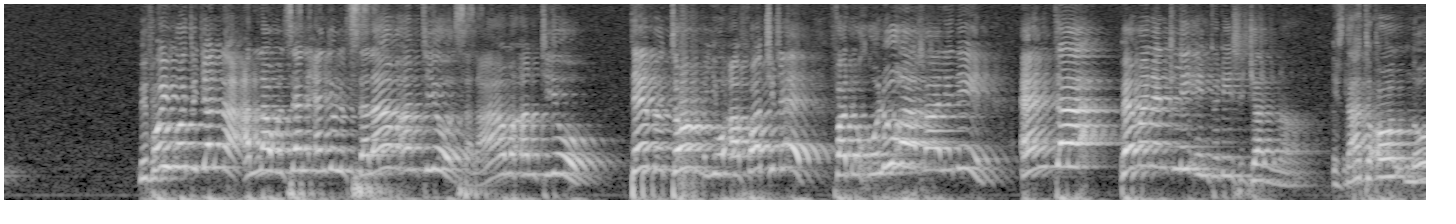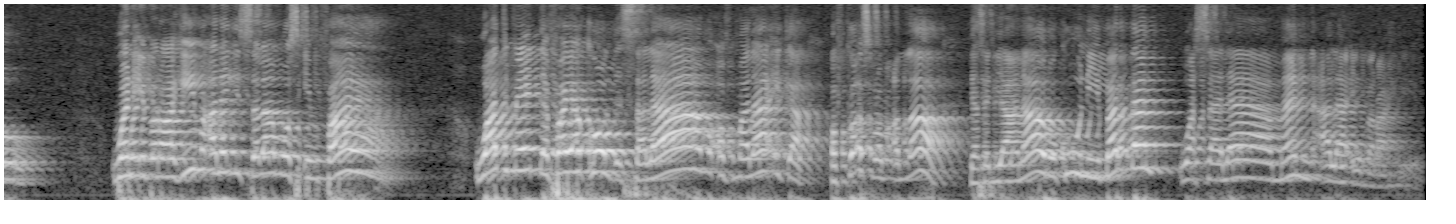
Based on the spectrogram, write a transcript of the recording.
Before you go to Jannah, Allah will send angels salam unto you, salam unto you. Tibtum, you are fortunate. Fadkhuluha khalidin. Enter permanently into this Jannah. Is that all? No. When Ibrahim alayhi salam was in fire, what made the fire called the salam of malaika? Of course from Allah. He said, Ya naru kuni bardan wa salaman ala Ibrahim.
